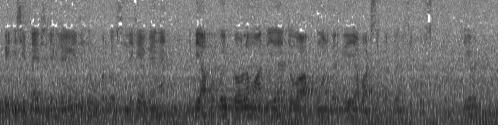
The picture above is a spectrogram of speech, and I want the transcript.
भी इसी टाइप से लिख लेंगे, जैसे ऊपर क्वेश्चन लिखे हुए हैं। यदि आपको कोई प्रॉब्लम आती है तो आप फ़ोन करके या व्हाट्सअप करके उससे पूछ सकते हैं। ठीक है बेटा?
